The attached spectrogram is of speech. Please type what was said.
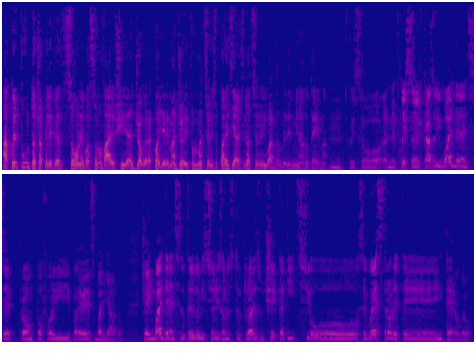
A quel punto ciò che le persone possono fare è uscire dal gioco e raccogliere maggiori informazioni su quale sia la situazione riguardo a un determinato tema. Mm, questo, nel, questo nel caso di Wildlands è però un po' fuori. è sbagliato. Cioè, in Wildlands tutte le tue missioni sono strutturate su cerca tizio, sequestralo e te interrogalo.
